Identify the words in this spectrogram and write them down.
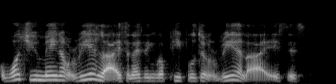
what you may not realize, and I think what people don't realize, is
